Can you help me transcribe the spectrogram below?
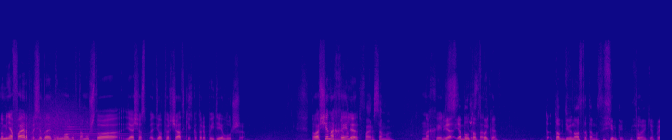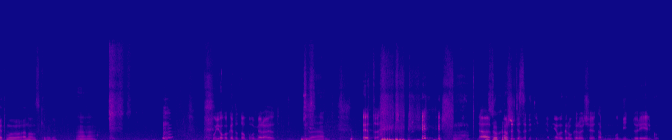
Но у меня фаер проседает немного, потому что я сейчас одел перчатки, которые, по идее, лучше. Но вообще на Хейле... Фаер самый... На Хейле... Я, был топ сколько? недостатком. Т- Топ 90 там ассасинкой поэтому анонс скинули. Ага, Хуёво, когда топы умирают. да. Это... А, всё хорошо. Можете залететь ко мне в игру, короче, там, убить дурельку?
